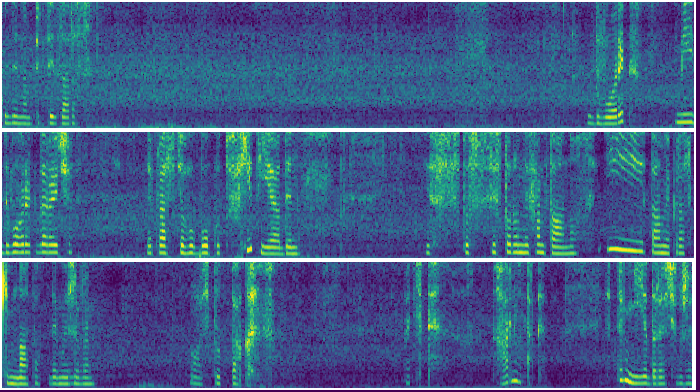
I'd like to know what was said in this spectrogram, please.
куди нам піти зараз? Дворик. Мій дворик, до речі. Якраз з цього боку тут вхід є один. Із, зі сторони фонтану. І там якраз кімната, де ми живемо. Ось тут так. Бачите? Гарно так. Темніє, до речі, вже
